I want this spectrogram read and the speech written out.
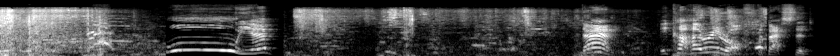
cut her ear off, the bastard.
